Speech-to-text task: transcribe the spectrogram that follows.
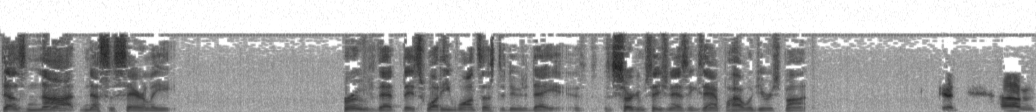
does not necessarily prove that it's what He wants us to do today. Circumcision, as an example, how would you respond? Good. Um,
